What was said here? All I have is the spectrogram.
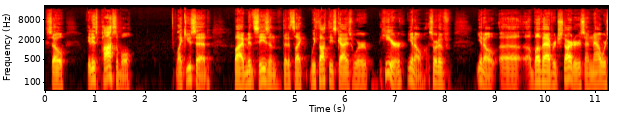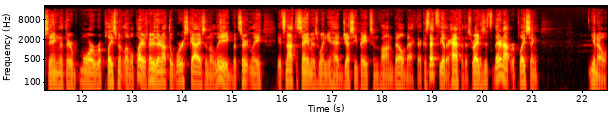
So it is possible, like you said, by midseason that it's like we thought these guys were here, you know, sort of, you know, uh, above average starters, and now we're seeing that they're more replacement level players. Maybe they're not the worst guys in the league, but certainly it's not the same as when you had Jessie Bates and Vonn Bell back there, because that's the other half of this, right? Is it's they're not replacing, you know,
